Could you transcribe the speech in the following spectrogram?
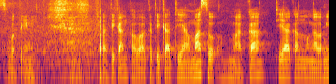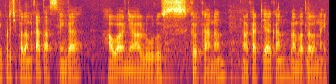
seperti ini. Perhatikan bahwa ketika dia masuk, maka dia akan mengalami percepatan ke atas sehingga awalnya lurus ke kanan, maka dia akan lambat laun naik.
